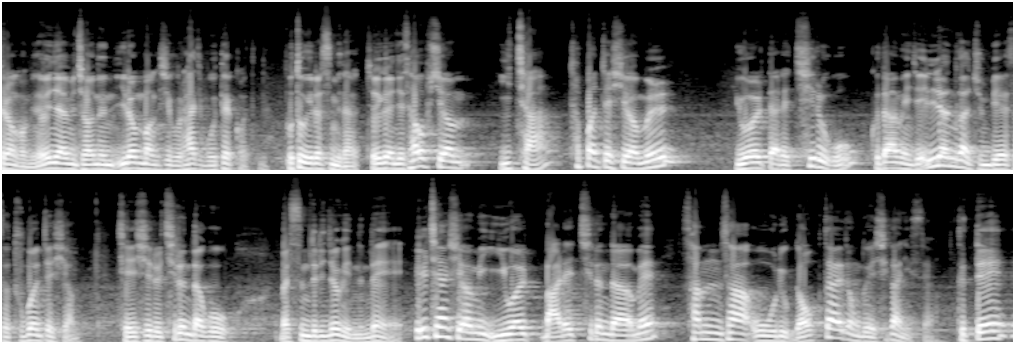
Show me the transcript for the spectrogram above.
그런 겁니다. 왜냐하면 저는 이런 방식으로 하지 못했거든요. 보통 이렇습니다. 저희가 이제 사법시험 2차 첫 번째 시험을 6월 달에 치르고 그 다음에 이제 1년간 준비해서 두 번째 시험 제시를 치른다고 말씀드린 적이 있는데 1차 시험이 2월 말에 치른 다음에 3, 4, 5, 6 넉 달 정도의 시간이 있어요. 그때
